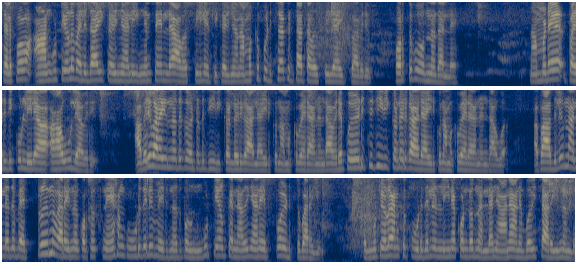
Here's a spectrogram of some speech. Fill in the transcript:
ചിലപ്പോൾ ആൺകുട്ടികൾ വലുതായി കഴിഞ്ഞാൽ ഇങ്ങനത്തെ എല്ലാ അവസ്ഥയിൽ എത്തിക്കഴിഞ്ഞാൽ നമുക്ക് പിടിച്ചാൽ കിട്ടാത്ത അവസ്ഥയിലായിരിക്കും അവർ. പുറത്തു പോകുന്നതല്ലേ? നമ്മുടെ പരിധിക്കുള്ളിൽ ആവൂല അവർ അവർ പറയുന്നത് കേട്ടിട്ട് ജീവിക്കേണ്ട ഒരു കാലമായിരിക്കും നമുക്ക് വരാനുണ്ട്. അവരെ പേടിച്ച് ജീവിക്കേണ്ട ഒരു കാലമായിരിക്കും നമുക്ക് വരാനുണ്ടാവുക. അപ്പോൾ അതിലും നല്ലത് ബെറ്റർ എന്ന് പറയുന്നത് കുറച്ച് സ്നേഹം കൂടുതലും വരുന്നത് പെൺകുട്ടികൾക്ക് തന്നെ. അത് ഞാൻ എപ്പോൾ എടുത്തു പറയും. പെൺകുട്ടികൾ എനിക്ക് കൂടുതൽ ഉള്ളിനെ കൊണ്ടൊന്നല്ല ഞാൻ അനുഭവിച്ചറിയുന്നുണ്ട്.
